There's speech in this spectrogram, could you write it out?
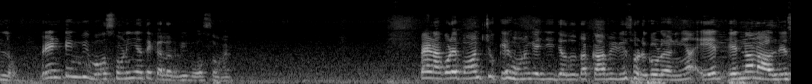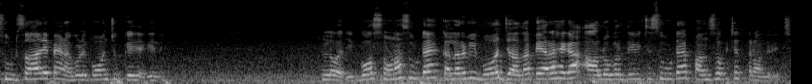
ਲੋ ਪ੍ਰਿੰਟਿੰਗ ਵੀ ਬਹੁਤ ਸੋਹਣੀ ਹੈ ਤੇ ਕਲਰ ਵੀ ਬਹੁਤ ਸੋਹਣਾ ਹੈ। ਭੈਣਾਂ ਕੋਲੇ ਪਹੁੰਚ ਚੁੱਕੇ ਹੋਣਗੇ ਜੀ, ਜਦੋਂ ਤੱਕ ਆ ਵੀਡੀਓ ਤੁਹਾਡੇ ਕੋਲ ਆਣੀ ਆ। ਇਹ ਇਹਨਾਂ ਨਾਲ ਦੇ ਸੂਟ ਸਾਰੇ ਭੈਣਾਂ ਕੋਲੇ ਪਹੁੰਚ ਚੁੱਕੇ ਹੈਗੇ ਨੇ। ਲੋ ਜੀ, ਬਹੁਤ ਸੋਹਣਾ ਸੂਟ ਹੈ, ਕਲਰ ਵੀ ਬਹੁਤ ਜ਼ਿਆਦਾ ਪਿਆਰਾ ਹੈਗਾ ਆਲ ਓਵਰ ਦੇ ਵਿੱਚ ਸੂਟ ਹੈ 575 ਦੇ ਵਿੱਚ।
